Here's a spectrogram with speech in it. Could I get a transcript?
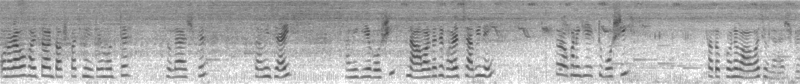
ওনারাও হয়তো আর দশ পাঁচ মিনিটের মধ্যে চলে আসবেন। তো আমি যাই। আমি গিয়ে বসি। না, আমার কাছে ঘরের চাবি নেই। তো ওখানে গিয়ে একটু বসি। ততক্ষণে মা বাবা চলে আসবে।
